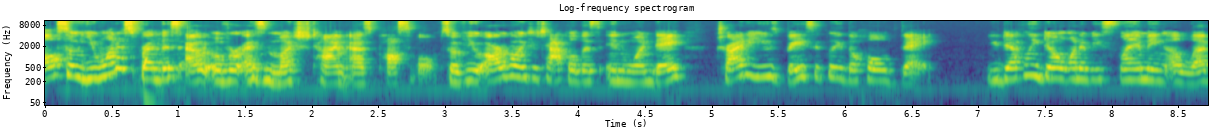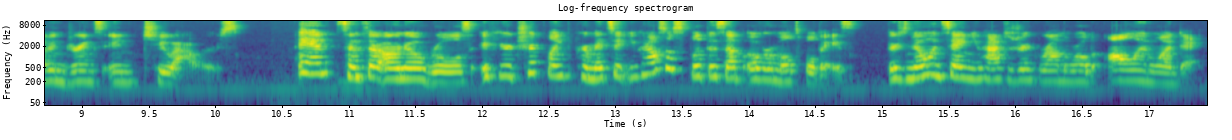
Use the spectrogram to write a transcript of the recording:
Also, you want to spread this out over as much time as possible. So if you are going to tackle this in one day, try to use basically the whole day. You definitely don't want to be slamming 11 drinks in two hours. And since there are no rules, if your trip length permits it, you can also split this up over multiple days. There's no one saying you have to drink around the world all in one day.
